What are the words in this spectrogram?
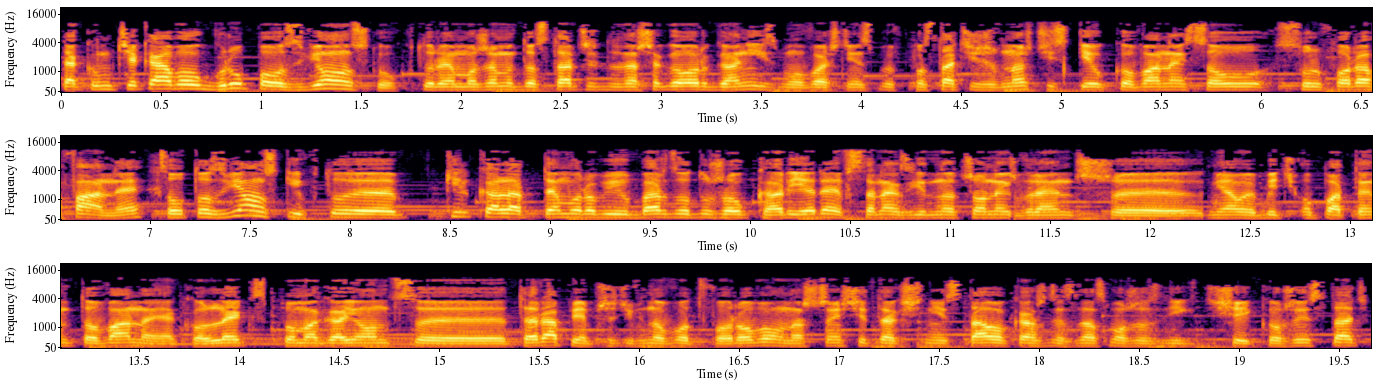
Taką ciekawą grupą związków, które możemy dostarczyć do naszego organizmu właśnie w postaci żywności skiełkowanej są sulforafany. Są to związki, które kilka lat temu robiły bardzo dużą karierę w Stanach Zjednoczonych, wręcz e, miały być opatentowane jako lek wspomagający terapię przeciwnowotworową. Na szczęście tak się nie stało, każdy z nas może z nich dzisiaj korzystać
